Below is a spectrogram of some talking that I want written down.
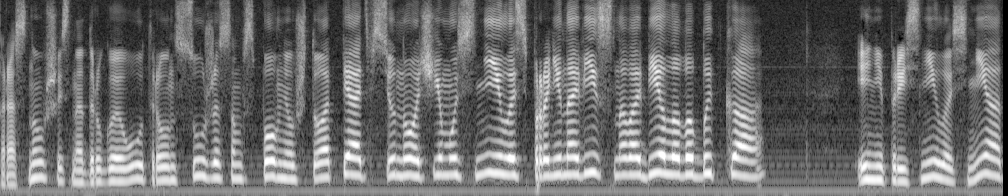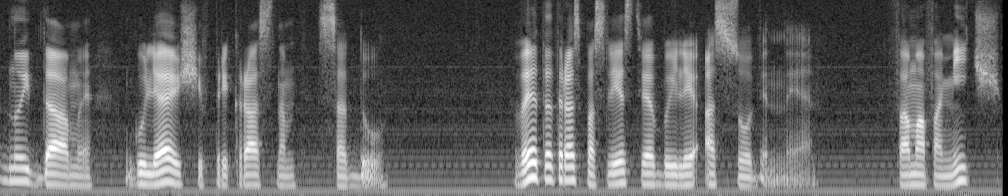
Проснувшись на другое утро, он с ужасом вспомнил, что опять всю ночь ему снилось про ненавистного белого быка. И не приснилось ни одной дамы, гуляющей в прекрасном саду. В этот раз последствия были особенные. Фома Фомич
